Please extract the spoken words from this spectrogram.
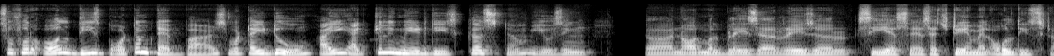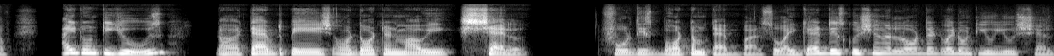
so for all these bottom tab bars, what I do, I actually made these custom using uh, normal Blazor, Razor, CSS, HTML, all these stuff. I don't use uh, tabbed page or .NET MAUI shell for this bottom tab bar. So I get this question a lot that why don't you use shell?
